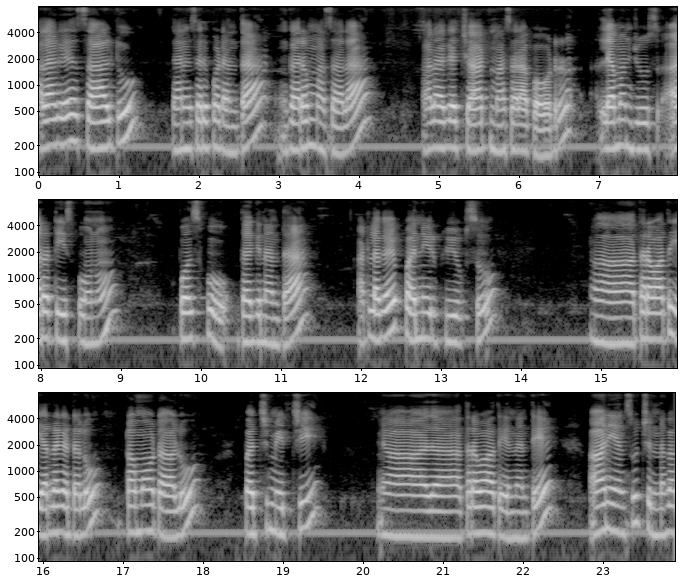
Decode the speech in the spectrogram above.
అలాగే సాల్టు దానికి సరిపడంత గరం మసాలా అలాగే chaat masala powder lemon juice అర టీ స్పూను పసుపు తగినంత అట్లాగే పన్నీర్ క్యూబ్స్ తర్వాత ఎర్రగడ్డలు టమోటాలు పచ్చిమిర్చి తర్వాత ఏంటంటే ఆనియన్స్ చిన్నగా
